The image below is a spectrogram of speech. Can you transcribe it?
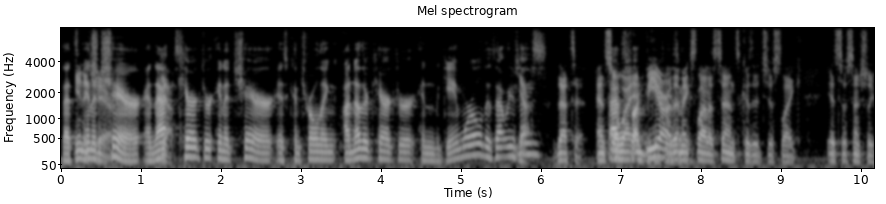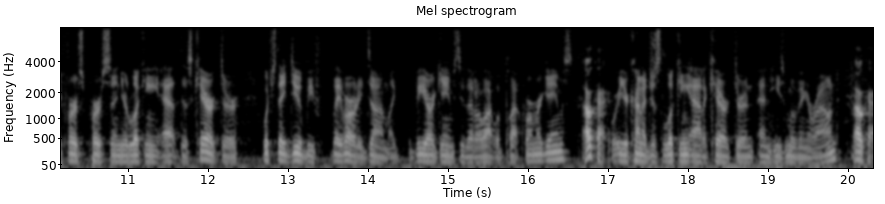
that's in, In a chair. chair. and that Yes. character in a chair is controlling another character in the game world. Is that what you're saying? yes, that's it. And so uh, in VR, that makes a lot of sense because it's just like it's essentially first person. You're looking at this character, which they do. Be they've already done. Like VR games do that a lot with platformer games. Okay. where you're kind of just looking at a character and, and he's moving around. Okay.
